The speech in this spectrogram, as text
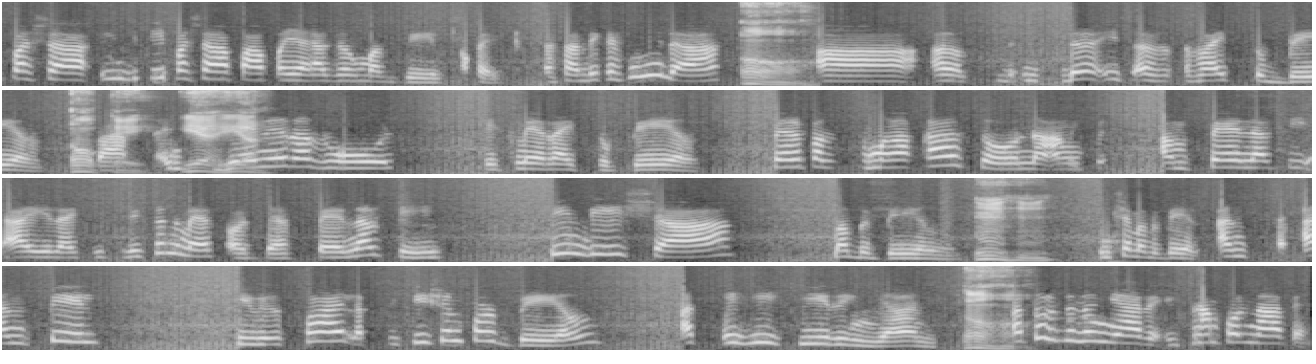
pa siya, hindi pa siya papayagang mag-bail. Okay. Sabi kasi nila, Oo. uh, uh, there is a right to bail. Okay. But Yeah, yeah. general rule is may right to bail. Pero pag mga kaso na ang, ang penalty ay like imprisonment or death penalty, hindi siya mababail. Mhm. Hindi siya mababail. Un- until he will file a petition for bail at ihihiring yan. Oo. Katulad na nangyari, example natin,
